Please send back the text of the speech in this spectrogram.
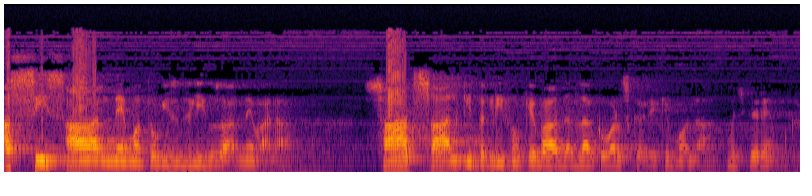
اسی سال نعمتوں کی زندگی گزارنے والا سات سال کی تکلیفوں کے بعد اللہ کو عرض کرے کہ مولا، مجھ پہ رحم کر۔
